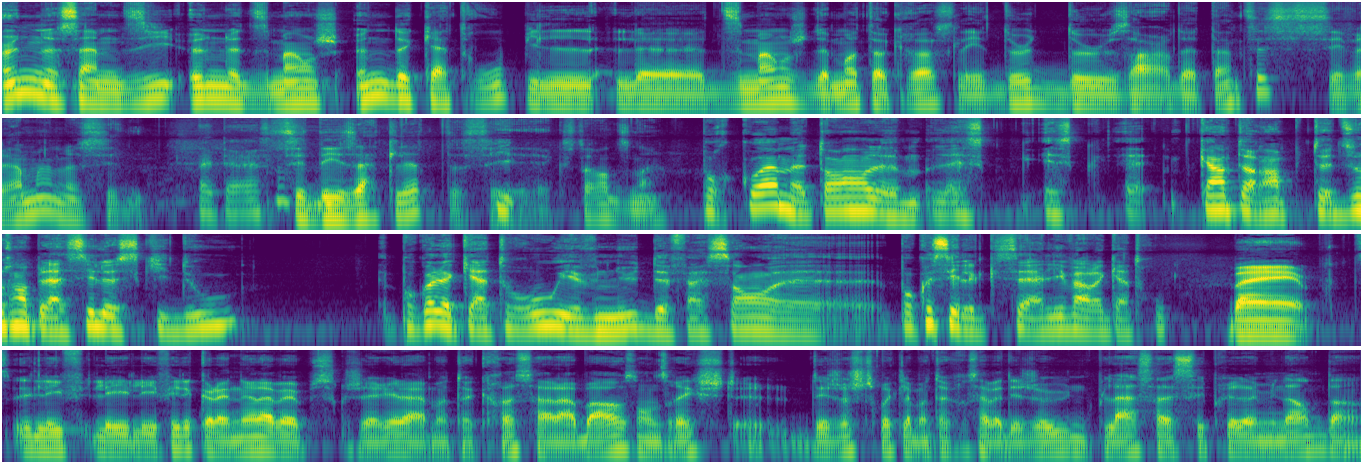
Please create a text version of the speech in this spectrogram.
une le samedi, une le dimanche, une de quatre roues, puis le, le dimanche de motocross, les deux de deux heures de temps. Tu sais, c'est vraiment, là, c'est, C'est intéressant. c'est des athlètes, c'est extraordinaire. Pourquoi, mettons, le, euh, quand tu as, dû remplacer le skidoo, pourquoi le 4 roues est venu de façon. euh, pourquoi c'est, le- c'est allé vers le 4 roues? Ben, les, les, les filles de colonel avaient suggéré la motocross à la base. On dirait que je- déjà, je trouvais que la motocross avait déjà eu une place assez prédominante dans.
